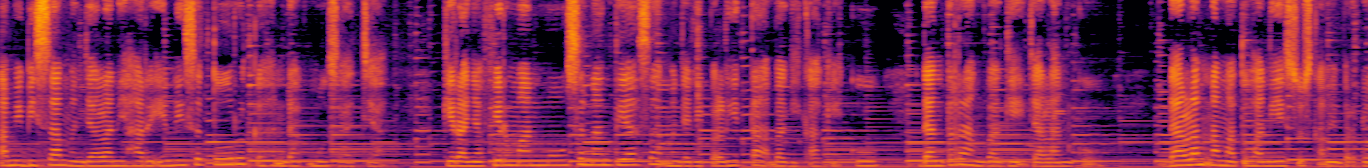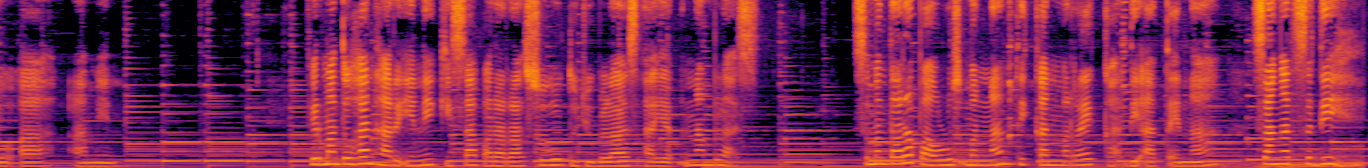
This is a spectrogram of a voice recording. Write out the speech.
kami bisa menjalani hari ini seturut kehendakmu saja. Kiranya firmanmu senantiasa menjadi pelita bagi kakiku dan terang bagi jalanku. Dalam nama Tuhan Yesus kami berdoa. Amin. Firman Tuhan hari ini kisah para rasul 17 ayat 16. Sementara Paulus menantikan mereka di Athena, sangat sedih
